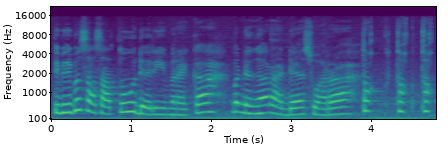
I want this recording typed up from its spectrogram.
Tiba-tiba salah satu dari mereka mendengar ada suara tok tok tok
